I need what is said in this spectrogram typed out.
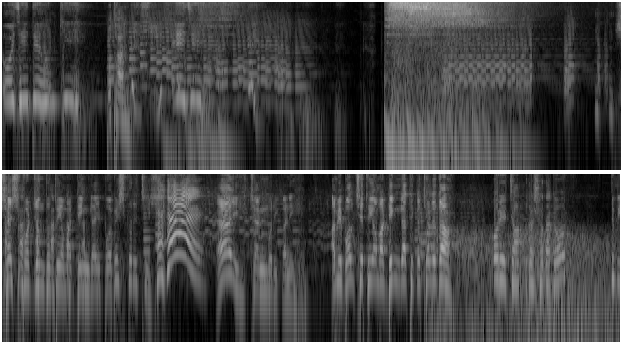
ওই যে কি? কোথায়? এই যে। শেষ পর্যন্ত তুই আমার ডিঙ্গায় প্রবেশ করেছিস? হ্যাঁ, হ্যাঁ। এই চাংমরি কানি আমি বলছি তুই আমার ডিঙ্গা থেকে চলে যা। ওরে চন্দ্র সদাগর তুমি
